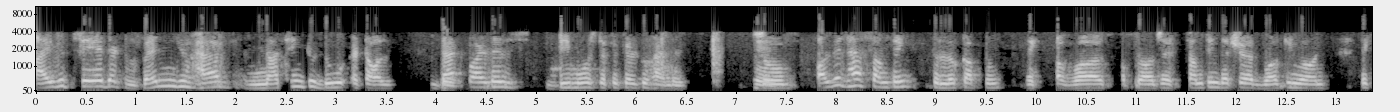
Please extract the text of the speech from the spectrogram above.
I would say that when you have nothing to do at all, that hmm. part is the most difficult to handle. So hmm. always have something to look up to, like a work, a project, something that you are working on, like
